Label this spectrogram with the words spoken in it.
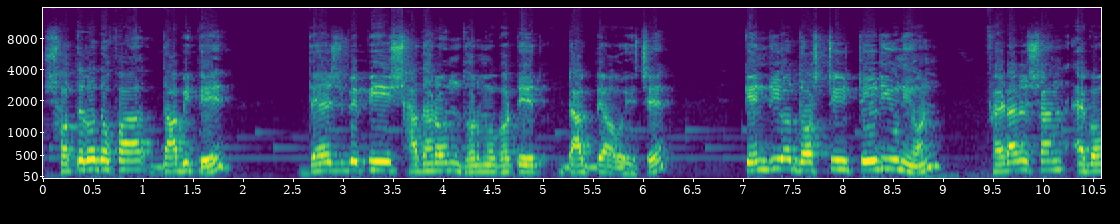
সতেরো দফা দাবিতে দেশব্যাপী সাধারণ ধর্মঘটের ডাক দেওয়া হয়েছে। কেন্দ্রীয় দশটি ট্রেড ইউনিয়ন, ফেডারেশন এবং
